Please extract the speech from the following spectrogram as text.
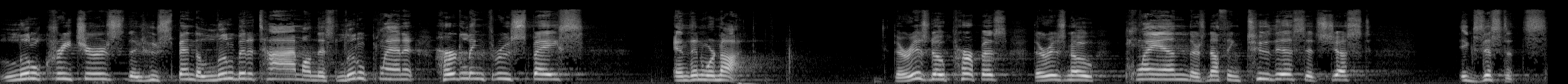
little creatures who spend a little bit of time on this little planet hurtling through space, and then we're not. There is no purpose, there is no plan, there's nothing to this, it's just existence.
